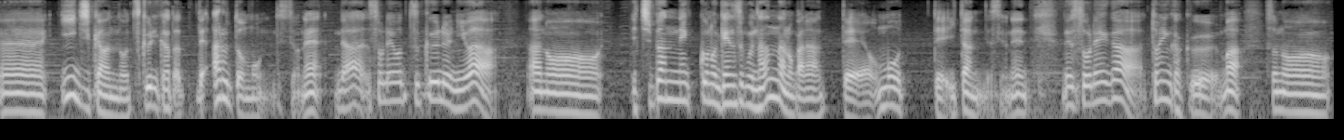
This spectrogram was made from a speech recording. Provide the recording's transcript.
えー、いい時間の作り方ってあると思うんですよね。でそれを作るにはあのー、一番根っこの原則何なのかなって思っていたんですよね。でそれがとにかくまあその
